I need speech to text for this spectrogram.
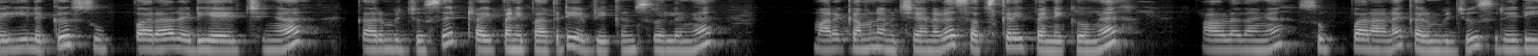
வெயிலுக்கு சூப்பராக ரெடி ஆயிடுச்சுங்க. கரும்பு ஜூஸு ட்ரை பண்ணி பார்த்துட்டு எப்படி இருக்குன்னு சொல்லுங்கள் மறக்காமல் நம்ம சேனலை சப்ஸ்கிரைப் பண்ணிக்கோங்க. அவ்வளோதாங்க சூப்பரான கரும்பு ஜூஸ் ரெடி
